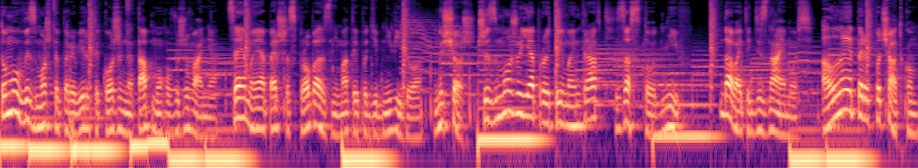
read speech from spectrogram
тому ви зможете перевірити кожен етап мого виживання. Це моя перша спроба знімати подібні відео. Ну що ж, чи зможу я пройти Майнкрафт за 100 днів? Давайте дізнаємось. Але перед початком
